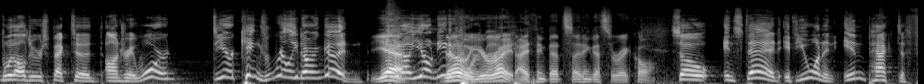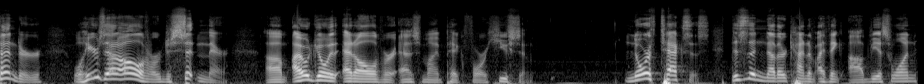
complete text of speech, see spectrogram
with all due respect to Andre Ware, D'Eriq King's really darn good. Yeah. You know, you don't need No, you're right. I think that's I think that's the right call. So instead, if you want an impact defender, well, here's Ed Oliver just sitting there. Um, I would go with Ed Oliver as my pick for Houston. North Texas. This is another kind of I think obvious one.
